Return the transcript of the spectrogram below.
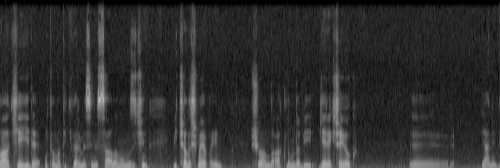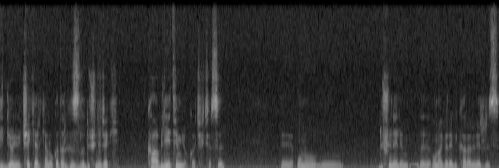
bakiyeyi de otomatik vermesini sağlamamız için bir çalışma yapayım. Şu anda aklımda bir gerekçe yok. E, yani videoyu çekerken o kadar hızlı düşünecek kabiliyetim yok açıkçası. E, onu e, düşünelim, e, ona göre bir karar veririz.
